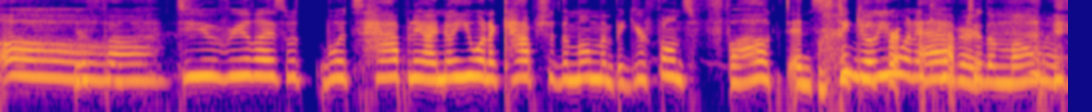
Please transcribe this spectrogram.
oh, Your phone. Do you realize what what's happening? I know you want to capture the moment, but your phone's fucked and I sticky know you want to capture the moment.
